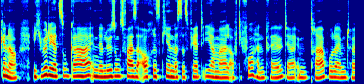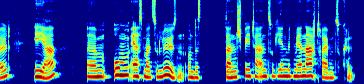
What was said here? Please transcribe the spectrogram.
Genau. Ich würde jetzt sogar in der Lösungsphase auch riskieren, dass das Pferd eher mal auf die Vorhand fällt, ja, im Trab oder im Tölt, eher, ähm, um erstmal zu lösen und es dann später anzugehen, mit mehr nachtreiben zu können.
